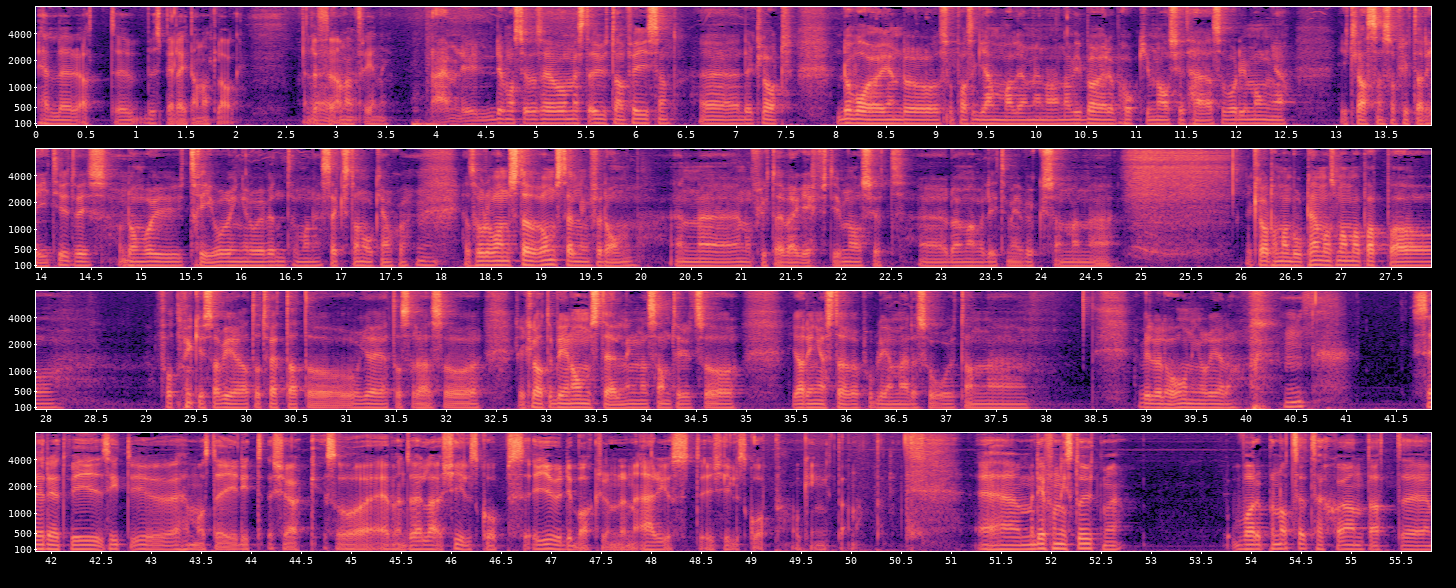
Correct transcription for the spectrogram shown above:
Eller att spela i ett annat lag? Eller för en annan förening? Nej men det, det, måste jag säga var mest utanför isen. Eh, det är klart. Då var jag ju ändå så pass gammal. Jag menar när vi började på hockeygymnasiet här så var det ju många i klassen som flyttade hit givetvis. Och mm. de var ju tre år yngre då, jag vet inte om man är 16 år kanske. Mm. Jag tror det var en större omställning för dem än, äh, än att flytta iväg efter gymnasiet. Äh, då är man väl lite mer vuxen men äh, det är klart har man bott hemma hos mamma och pappa och fått mycket serverat och tvättat och, och grejat och sådär så det är klart det blir en omställning men samtidigt så jag hade inga större problem med det så utan eh, jag vill väl ha ordning och reda. Mm. Säg det att vi sitter ju hemma hos dig i ditt kök, så eventuella kylskåpsljud i bakgrunden är just kylskåp och inget annat. Eh, men det får ni stå ut med. Var det på något sätt så skönt att... eh,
